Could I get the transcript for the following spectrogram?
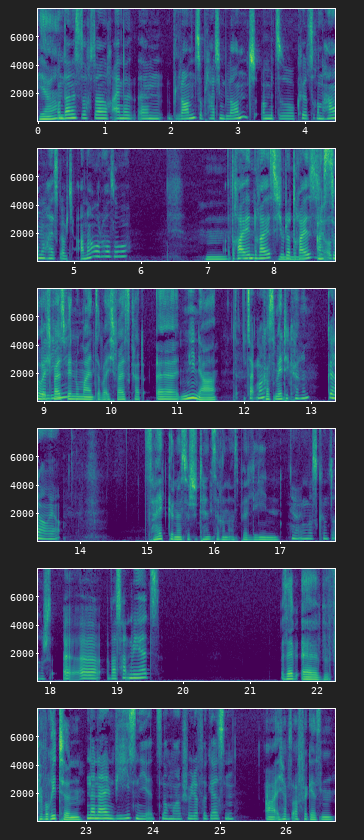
Ja. Und dann ist doch da noch eine ähm, blond, so platinblond und mit so kürzeren Haaren und heißt, glaube ich, Anna oder so. Hm. 33 oder 30 Ach aus so, Berlin. ich weiß, wen du meinst, aber ich weiß gerade. Äh, Nina, Zeig mal. Kosmetikerin? Genau, ja. Zeitgenössische Tänzerin aus Berlin. Ja, irgendwas künstlerisches. Äh, äh, was hatten wir jetzt? Sel äh, Favoritin. Nein, nein, wie hießen die jetzt nochmal? Hab ich schon wieder vergessen. Ah, ich habe es auch vergessen.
